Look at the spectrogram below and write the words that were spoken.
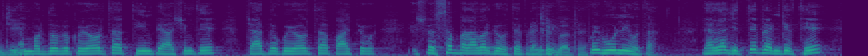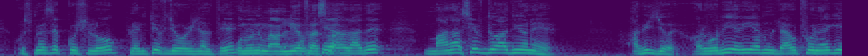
नंबर दो पे कोई और था तीन पे हाशिम थे चार पे कोई और था पाँच पे इसमें सब बराबर के होते हैं प्लेंटिव कोई मूल नहीं होता। लिहाजा जितने प्लेंटिव थे उसमें से कुछ लोग प्लेंटिव जो ओरिजिनल थे उन्होंने मान लिया फैसला। माना सिर्फ़ दो आदमियों ने है अभी जो है। और वो भी अभी हम डाउटफुल हैं कि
